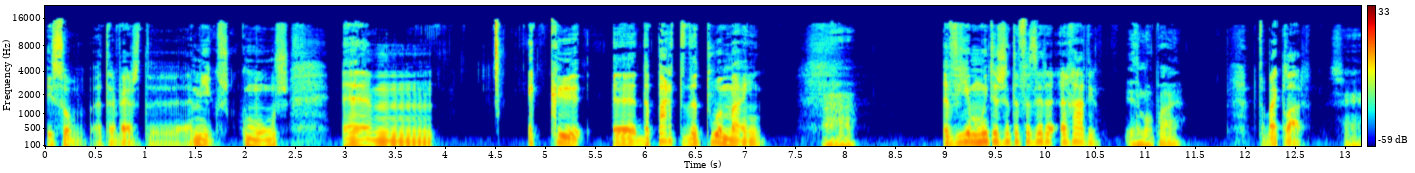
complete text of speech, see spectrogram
e soube através de amigos comuns, ehm, é que eh, da parte da tua mãe Aham. havia muita gente a fazer a, rádio. E do meu pai. Também, claro. Sim.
